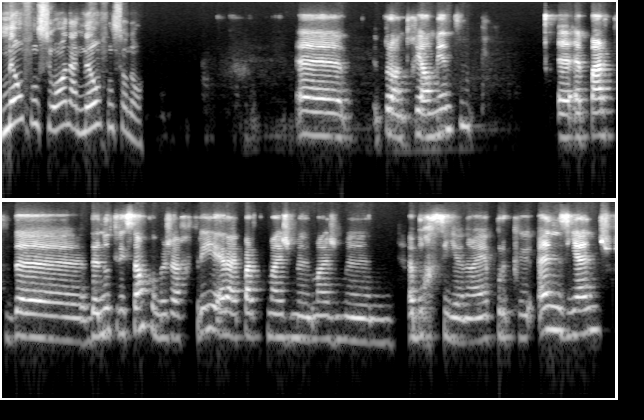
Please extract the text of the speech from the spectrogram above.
não funciona, não funcionou? Uh, pronto, realmente a, a parte da, da, nutrição, como eu já referi, era a parte que mais me, mais me aborrecia, não é? Porque anos e anos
